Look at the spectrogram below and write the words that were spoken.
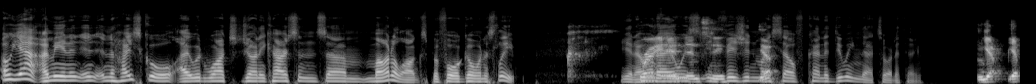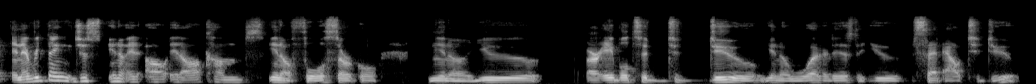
Oh yeah, I mean, in, in high school, I would watch Johnny Carson's um, monologues before going to sleep. You know, right, and I always and, see, envisioned yep. myself kind of doing that sort of thing. Yep, yep, and everything just you know it all it all comes you know full circle. You know, you are able to to do you know what it is that you set out to do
